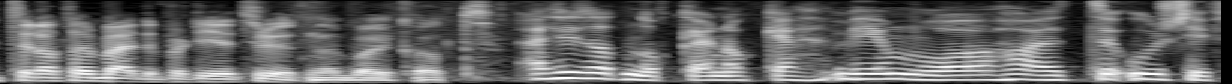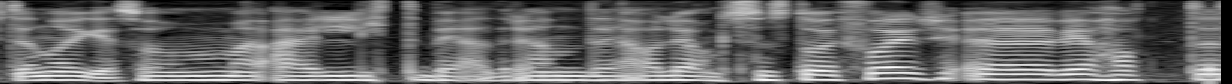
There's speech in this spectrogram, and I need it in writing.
etter at Arbeiderpartiet truet med boikott? Jeg syns at nok er nok. Vi må ha et ordskifte i Norge som er litt bedre enn det alliansen står for. Eh, vi har hatt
